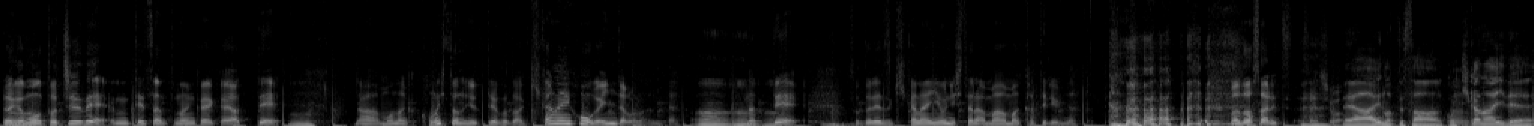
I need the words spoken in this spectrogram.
だからもう途中でうん哲さんと何回かやってうん。ああもうなんかこの人の言ってることは聞かない方がいいんだろうなみたいうんうんうんななって、そうとりあえず聞かないようにしたらまあまあ勝てるようになったって 惑わされてた最初は。いやああいうのってさこううん。聞かないで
